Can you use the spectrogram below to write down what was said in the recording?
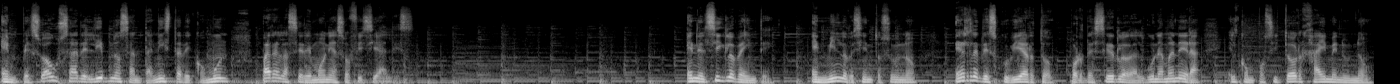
empezó a usar el himno santanista de común para las ceremonias oficiales. En el siglo XX, en 1901, es redescubierto, por decirlo de alguna manera, el compositor Jaime Nuno.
